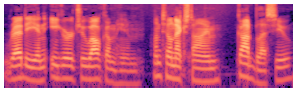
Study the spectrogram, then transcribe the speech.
ready and eager to welcome him. Until next time, God bless you.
